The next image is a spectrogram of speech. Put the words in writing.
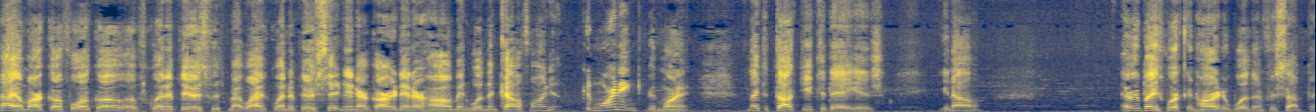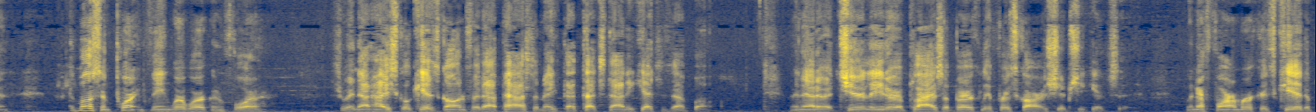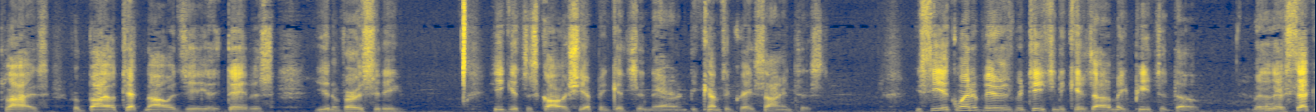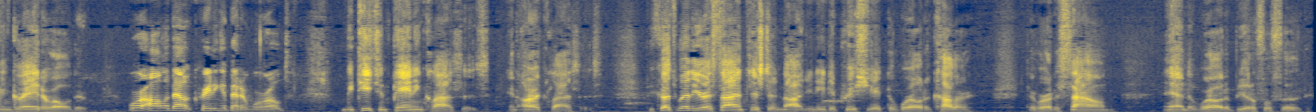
Hi, I'm Marco Fuoco of Guinevere's with my wife Guinevere, sitting in our garden at our home in Woodland, California. Good morning. Good morning. I'd like to talk to you today is, you know, everybody's working hard in Woodland for something. The most important thing we're working for is when that high school kid's going for that pass to make that touchdown, he catches that ball. When that uh, cheerleader applies at Berkeley for a scholarship, she gets it when a farm worker's kid applies for biotechnology at Davis University, he gets a scholarship and gets in there and becomes a great scientist. You see, at Guinevere's, we're teaching the kids how to make pizza dough, whether they're second grade or older. We're all about creating a better world. We teach in painting classes and art classes. Because whether you're a scientist or not, you need to appreciate the world of color, the world of sound, and the world of beautiful food.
